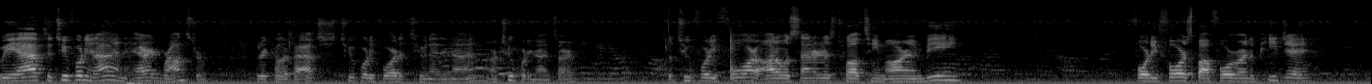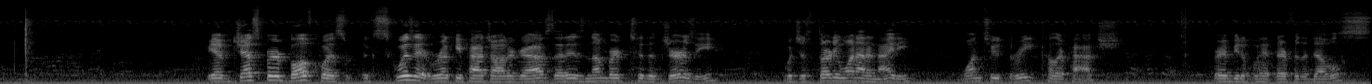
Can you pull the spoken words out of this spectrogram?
We have to 249, Erik Brannstrom. Three color patch. 244 to 299. Or 249, sorry. So 244, Ottawa Senators, 12 team RMB. 44, spot 4 going to PJ. We have Jesper Boqvist, exquisite rookie patch autographs. That is numbered to the jersey, which is 31 out of 90. 1, 2, 3 color patch. Very beautiful hit there for the Devils.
